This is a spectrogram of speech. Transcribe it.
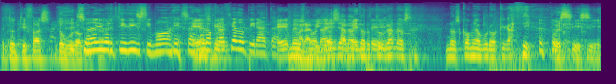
Entón ti fas do burócrata. Sona divertidísimo esa Es que- burocracia do pirata. é Mesmo na maravillosamente- tortuga nos, nos come a burocracia. Pois sí, sí,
